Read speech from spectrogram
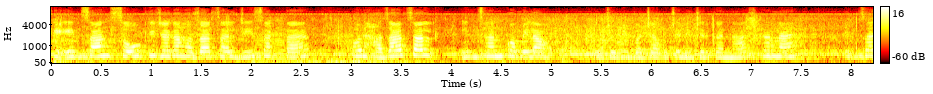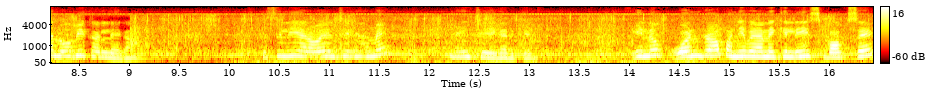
कि इंसान सौ की जगह हज़ार साल जी सकता है और हज़ार साल इंसान को मिला तो जो भी बचा कुछ नेचर का नाश करना है, इंसान वो भी कर लेगा। इसलिए रॉयल जेली हमें नहीं चाहिए करके ये लोग वन ड्रॉप हनी बनाने के लिए इस बॉक्स से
